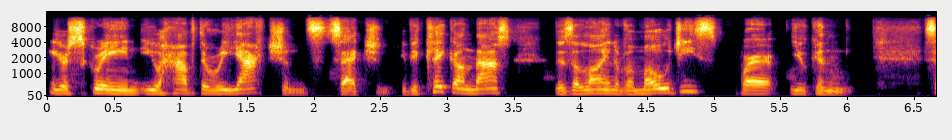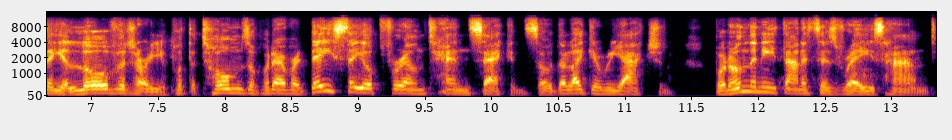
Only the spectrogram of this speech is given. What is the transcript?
your screen, you have the reactions section. If you click on that, there's a line of emojis where you can say you love it or you put the thumbs up, whatever, they stay up for around 10 seconds. So they're like a reaction. But underneath that, it says raise hand.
